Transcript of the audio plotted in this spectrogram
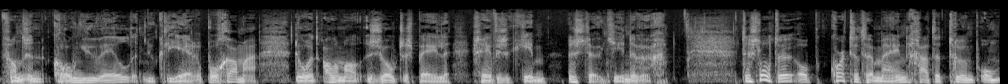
van zijn kroonjuweel, het nucleaire programma. Door het allemaal zo te spelen geven ze Kim een steuntje in de rug. Ten slotte, op korte termijn gaat het Trump om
